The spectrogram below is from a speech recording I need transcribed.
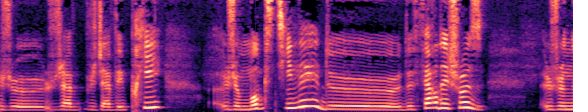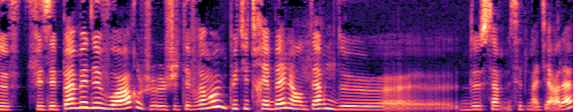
J'avais pris, je m'obstinais de, de faire des choses. Je ne faisais pas mes devoirs, j'étais vraiment une petite rebelle en termes de, euh, de cette matière-là.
